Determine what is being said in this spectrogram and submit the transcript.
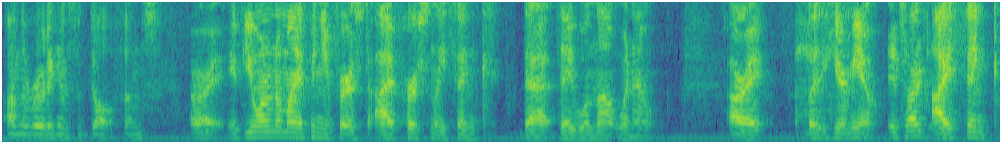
on the road against the Dolphins. all right, if you want to know my opinion first, I personally think that they will not win out. All right, but hear me out. It's hard. I think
